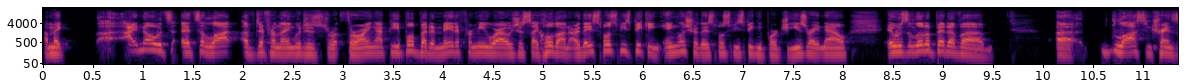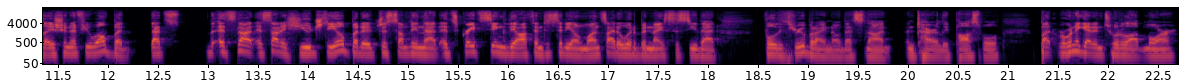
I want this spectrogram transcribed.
I'm like, I know it's it's a lot of different languages th- throwing at people, but it made it for me where I was just like, hold on, are they supposed to be speaking English? Or are they supposed to be speaking Portuguese right now? It was a little bit of a uh, lost in translation, if you will. But that's it's not it's not a huge deal, but it's just something that it's great seeing the authenticity on one side. It would have been nice to see that fully through, but I know that's not entirely possible. But we're going to get into it a lot more.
